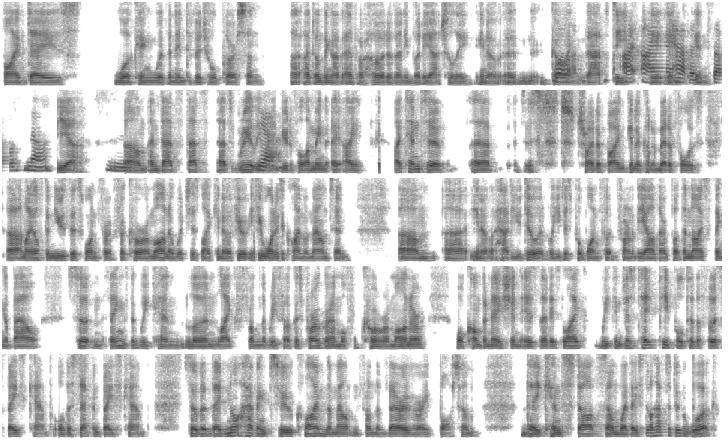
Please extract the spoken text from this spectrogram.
five days working with an individual person. I, don't think I've ever heard of anybody actually, you know, uh, going well, that deep. I, I in, haven't, in, so no. Yeah, mm. um, and that's that's that's really yeah. really beautiful. I mean, I I, I tend to uh, just try to find you know kind of metaphors, uh, and I often use this one for for Curamana, which is like you know if you if you wanted to climb a mountain, um, uh, you know, how do you do it? Well, you just put one foot in front of the other. But the nice thing about certain things that we can learn, like from the Refocus program or from Curamana or combination, is that it's like we can just take people to the first base camp or the second base camp so that they're not having to climb the mountain from the very, very bottom. They can start somewhere. They still have to do the work,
